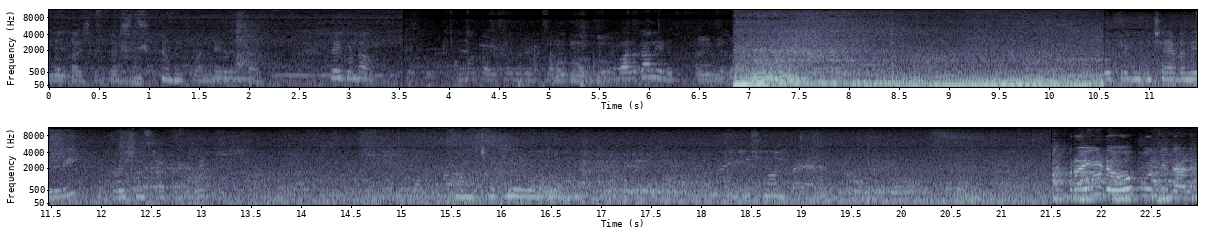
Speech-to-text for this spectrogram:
ಅಪ್ಪು ಬಾರು ಇಲ್ಲಿ ಹೇಳಿದ್ ಮಾತ್ ಕೇಳು ಬಾಯಿ ಬಾಯಿ ಒಂದ್ ನಿಮಿಷ ಚೀಕು ಬಾಯಿ ಅಲ್ಲಿ ಜಾಗ ಆಗಲ್ಲ ಬಾ. ಅಪ್ಪ ಕಳ್ಸ ಇಟ್ಕೊಂಡೆ ಊಟ್ರಿಗೆ ಮುಂಚೆನೆ ಬಂದಿದ್ದೀವಿ ಡೆಕೋರೇಷನ್ ಸ್ಟಾರ್ಟ್ ಆಗಿದೆ ನಮ್ಮ ಜೊತೆ ಬ್ರೈಡು ಕೂತಿದ್ದಾಳೆ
